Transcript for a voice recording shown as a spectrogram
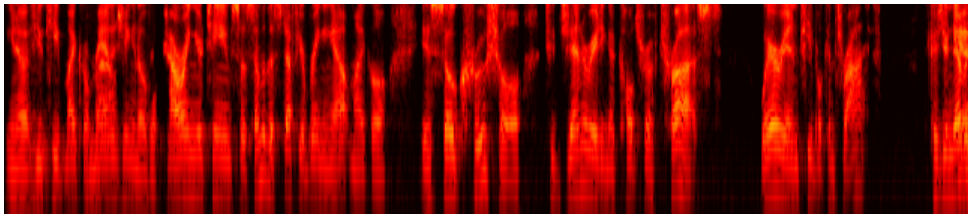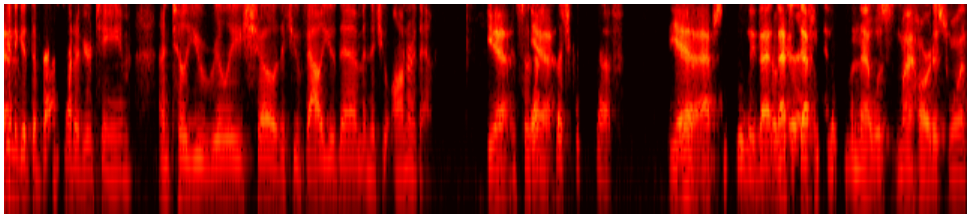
You know, if you mm. keep micromanaging and overpowering your team. So some of the stuff you're bringing out, Michael, is so crucial to generating a culture of trust wherein people can thrive because you're never yeah. going to get the best out of your team until you really show that you value them and that you honor them. Yeah. And so that's yeah. such good stuff. Yeah, yeah. absolutely. That so that's good. definitely the one that was my hardest one.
